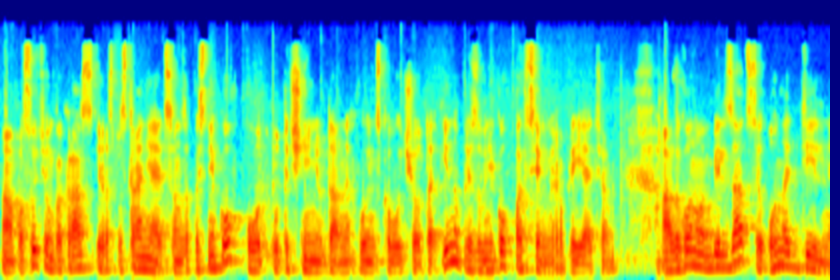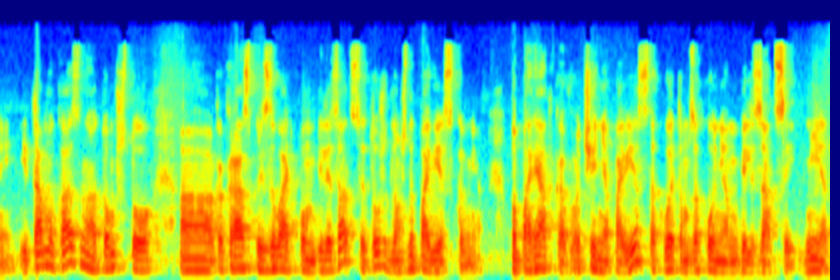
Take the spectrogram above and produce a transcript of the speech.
А, по сути, он как раз и распространяется на запасников по уточнению данных воинского учета и на призывников по всем мероприятиям. А закон о мобилизации, он отдельный. И там указано о том, что как раз призывать по мобилизации тоже должны повестками. Но порядка вручения повесток в этом законе о мобилизации нет.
